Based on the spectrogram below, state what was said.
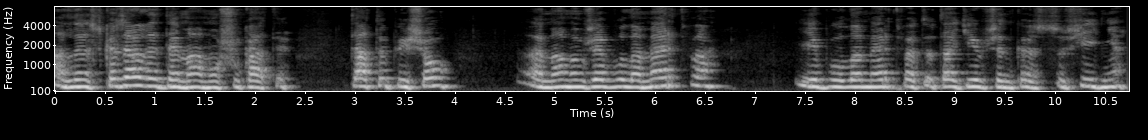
але сказали, де маму шукати. Тато пішов, а мама вже була мертва, і була мертва то та дівчинка сусідня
